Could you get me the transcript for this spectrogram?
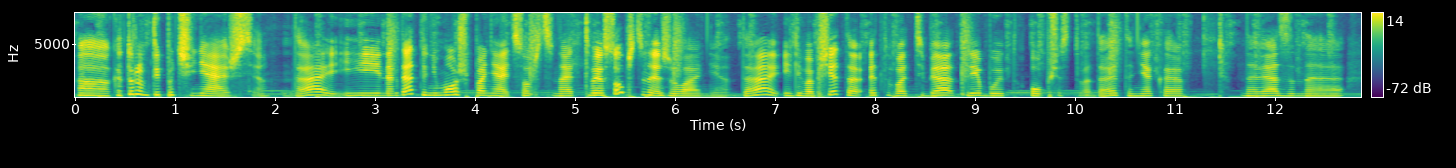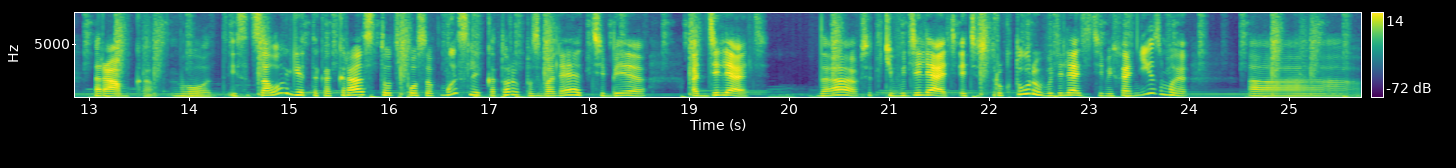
которым ты подчиняешься, да, и иногда ты не можешь понять, собственно, это твое собственное желание, да, или вообще-то этого от тебя требует общество, да, это некая навязанная рамка. Вот. И социология — это как раз тот способ мысли, который позволяет тебе отделять, да, все-таки выделять эти структуры, выделять эти механизмы а,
